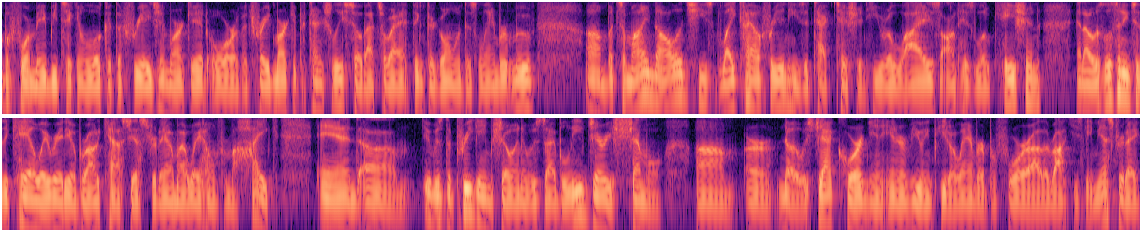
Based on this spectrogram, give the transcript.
before maybe taking a look at the free agent market or the trade market potentially. So that's why I think they're going with this Lambert move. Um, but to my knowledge, he's like Kyle Freeland, he's a tactician. He relies on his location. And I was listening to the KOA radio broadcast yesterday on my way home from a hike, and um, it was the pregame show, and it was, I believe, Jerry Schemmel um, or no, it was Jack Corrigan interviewing Peter Lambert before uh, the Rockies game yesterday,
